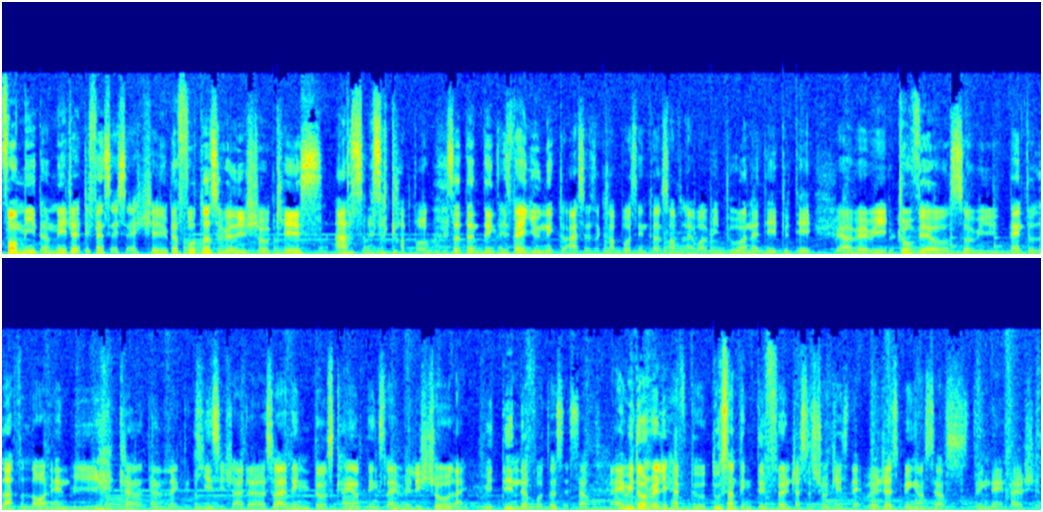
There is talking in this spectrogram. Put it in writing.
For me, the major difference is actually the photos really showcase us as a couple. Certain things is very unique to us as a couple in terms of like what we do on a day to day. We are very jovial, so we tend to laugh a lot and we kind of kind of like to tease each other. So I think those kind of things like really show like within the photos itself. And we don't really have to do something different just to showcase that we're just being ourselves during the entire shoot.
